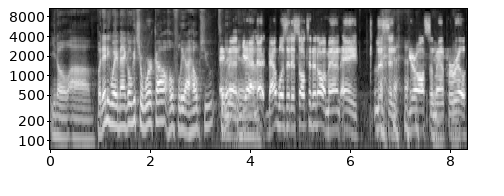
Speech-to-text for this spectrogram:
you know, uh, but anyway, man, go get your workout. Hopefully, I helped you today. Amen. and, yeah, uh, that that wasn't insulted at all, man. Hey, listen, you're awesome, man, for real.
